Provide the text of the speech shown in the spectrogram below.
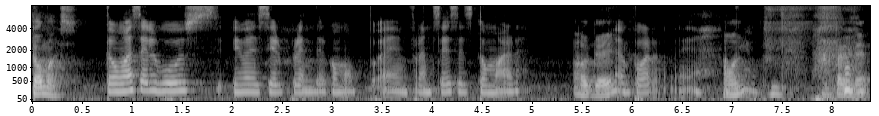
Tomas. Tomas el bus, iba a decir prender como en francés es tomar. Ok. eh, por, eh, On.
